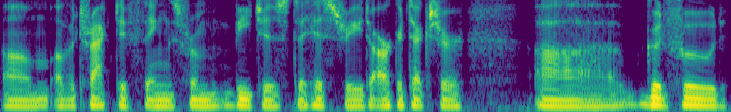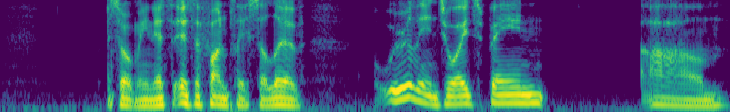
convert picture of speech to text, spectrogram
um, of attractive things from beaches to history to architecture, uh, good food. So, I mean, it's, it's a fun place to live. We really enjoyed Spain. Um,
